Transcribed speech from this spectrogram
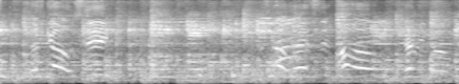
Let's go, see? Let's go, Winston. Uh-oh. There we go.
